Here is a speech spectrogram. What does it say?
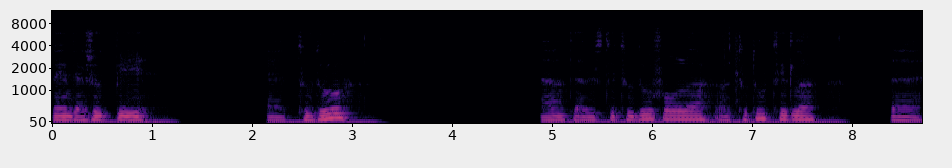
Then there should be a to do uh, there is the to-do folder, uh, to-do tiddler, the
